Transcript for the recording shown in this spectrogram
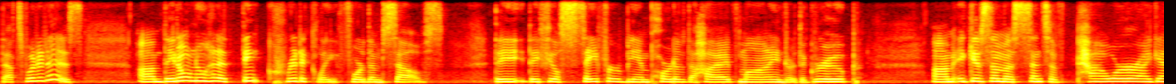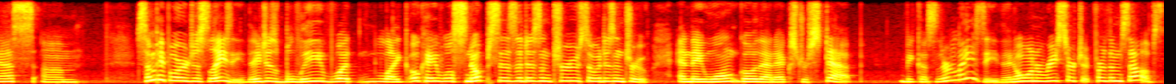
that's what it is. Um, they don't know how to think critically for themselves. They, they feel safer being part of the hive mind or the group. Um, it gives them a sense of power, I guess. Um, some people are just lazy. They just believe what, like, okay, well, Snopes says it isn't true, so it isn't true. And they won't go that extra step because they're lazy. They don't want to research it for themselves.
